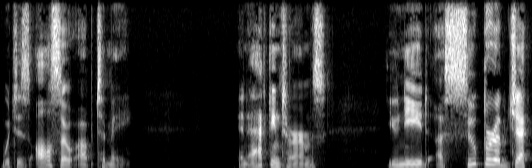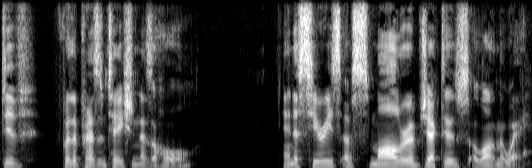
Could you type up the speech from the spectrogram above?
which is also up to me. In acting terms, you need a super objective for the presentation as a whole and a series of smaller objectives along the way.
